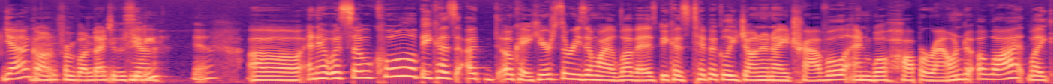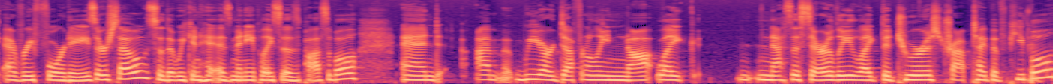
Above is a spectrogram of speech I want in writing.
Yeah, gone from Bondi to the city. Yeah. Yeah. Oh, and it was so cool because, uh, okay, here's the reason why I love it is because typically John and I travel and we'll hop around a lot, like every four days or so, so that we can hit as many places as possible. And um, we are definitely not like necessarily like the tourist trap type of people,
